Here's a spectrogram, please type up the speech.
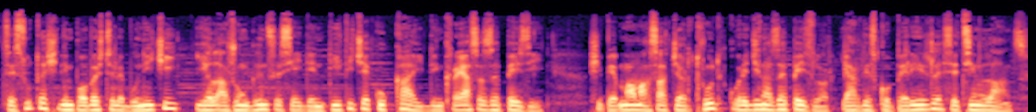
Țesută și din poveștile bunicii, el ajungând să se identifice cu cai din crăiasă zăpezii și pe mama sa Gertrud cu regina zăpezilor, iar descoperirile se țin lanț.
